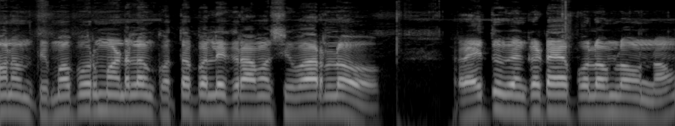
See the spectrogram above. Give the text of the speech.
మనం తిమ్మపూర్ మండలం కొత్తపల్లి గ్రామ శివారులో రైతు వెంకటయ్య పొలంలో ఉన్నాం.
